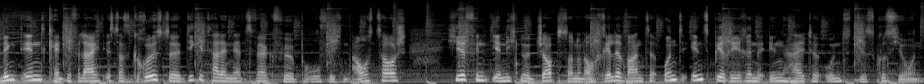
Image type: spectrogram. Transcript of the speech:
LinkedIn, kennt ihr vielleicht, ist das größte digitale Netzwerk für beruflichen Austausch. Hier findet ihr nicht nur Jobs, sondern auch relevante und inspirierende Inhalte und Diskussionen.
